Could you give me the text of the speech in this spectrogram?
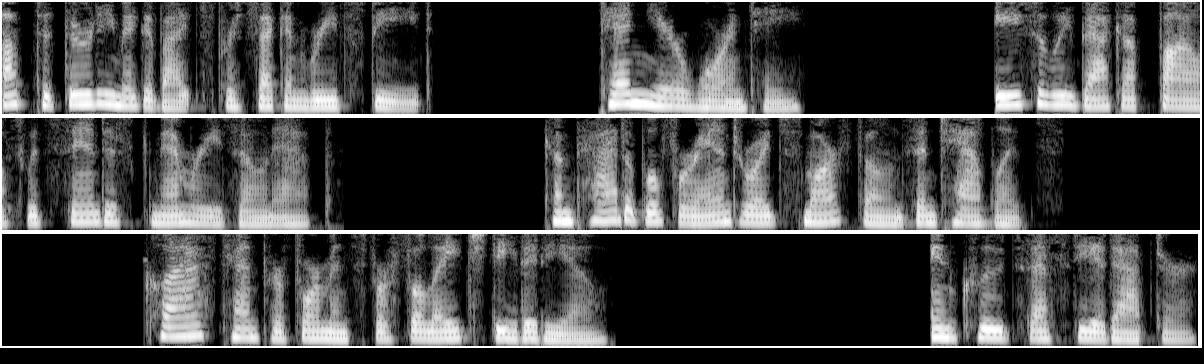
Up to 30 megabytes per second read speed. 10-year warranty. Easily backup files with SanDisk Memory Zone app. Compatible for Android smartphones and tablets. Class 10 performance for Full HD video. Includes SD adapter.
